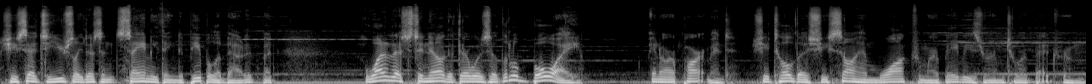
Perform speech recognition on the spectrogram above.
She said she usually doesn't say anything to people about it, but wanted us to know that there was a little boy in our apartment. She told us she saw him walk from our baby's room to our bedroom.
